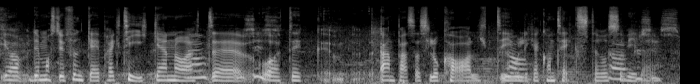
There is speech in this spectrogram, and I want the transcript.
Ja, det måste ju funka i praktiken och, ja, att, eh, och att det anpassas lokalt i ja. olika kontexter och så vidare. Precis.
